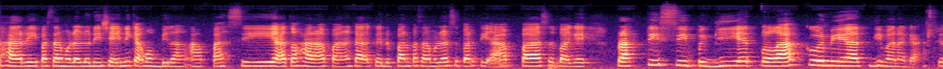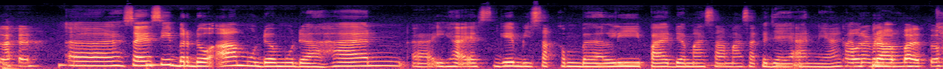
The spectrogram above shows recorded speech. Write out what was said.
Hari Pasar Modal Indonesia ini Kak mau bilang apa sih atau harapan Kak ke depan pasar modal seperti apa sebagai praktisi, pegiat, pelaku niat gimana Kak? Silahkan. Eh, saya sih berdoa mudah-mudahan eh, IHSG bisa kembali pada masa-masa kejayaannya Tahun Karena berapa memang- tuh?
